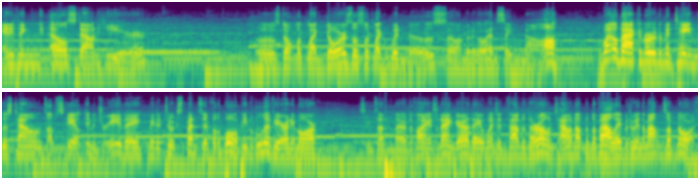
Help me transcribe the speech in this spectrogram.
Anything else down here? Those don't look like doors, those look like windows, so I'm gonna go ahead and say nah. A while back, in order to maintain this town's upscale imagery, they made it too expensive for the poor people to live here anymore. Seems that in their defiance and anger, they went and founded their own town up in the valley between the mountains up north.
